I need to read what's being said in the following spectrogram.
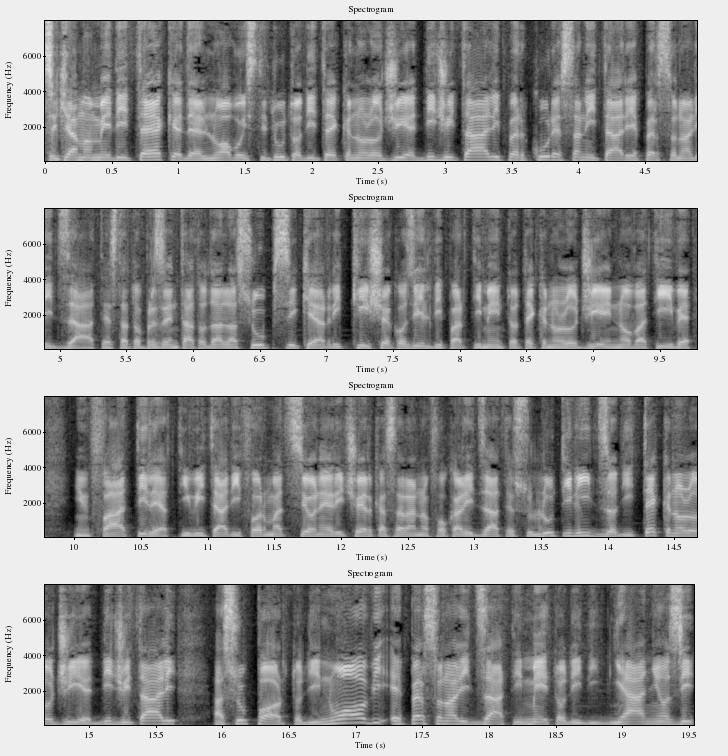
Si chiama Meditech ed è il nuovo istituto di tecnologie digitali per cure sanitarie personalizzate. È stato presentato dalla SUPSI che arricchisce così il Dipartimento Tecnologie Innovative. Infatti le attività di formazione e ricerca saranno focalizzate sull'utilizzo di tecnologie digitali a supporto di nuovi e personalizzati metodi di diagnosi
